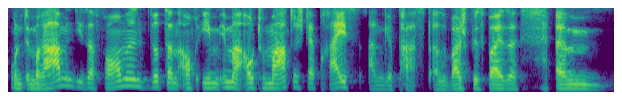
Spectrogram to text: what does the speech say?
Und im Rahmen dieser Formeln wird dann auch eben immer automatisch der Preis angepasst. Also beispielsweise ähm,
